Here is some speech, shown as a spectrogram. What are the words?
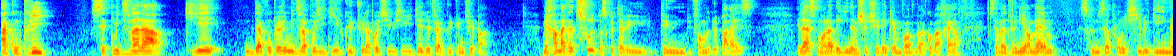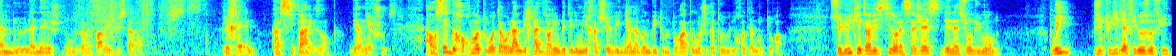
accompli cette mitzvah là qui est d'accomplir une mitzvah positive que tu as la possibilité de faire que tu ne fais pas. Mais parce que tu as eu une forme de paresse. Et là, à ce moment-là, Beginam Shel Shelek, ça va devenir même ce que nous appelons ici le Geinam de la neige, dont nous avons parlé juste avant. Vechen, ainsi par exemple, dernière chose. Celui qui est investi dans la sagesse des nations du monde. Oui, j'étudie de la philosophie,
